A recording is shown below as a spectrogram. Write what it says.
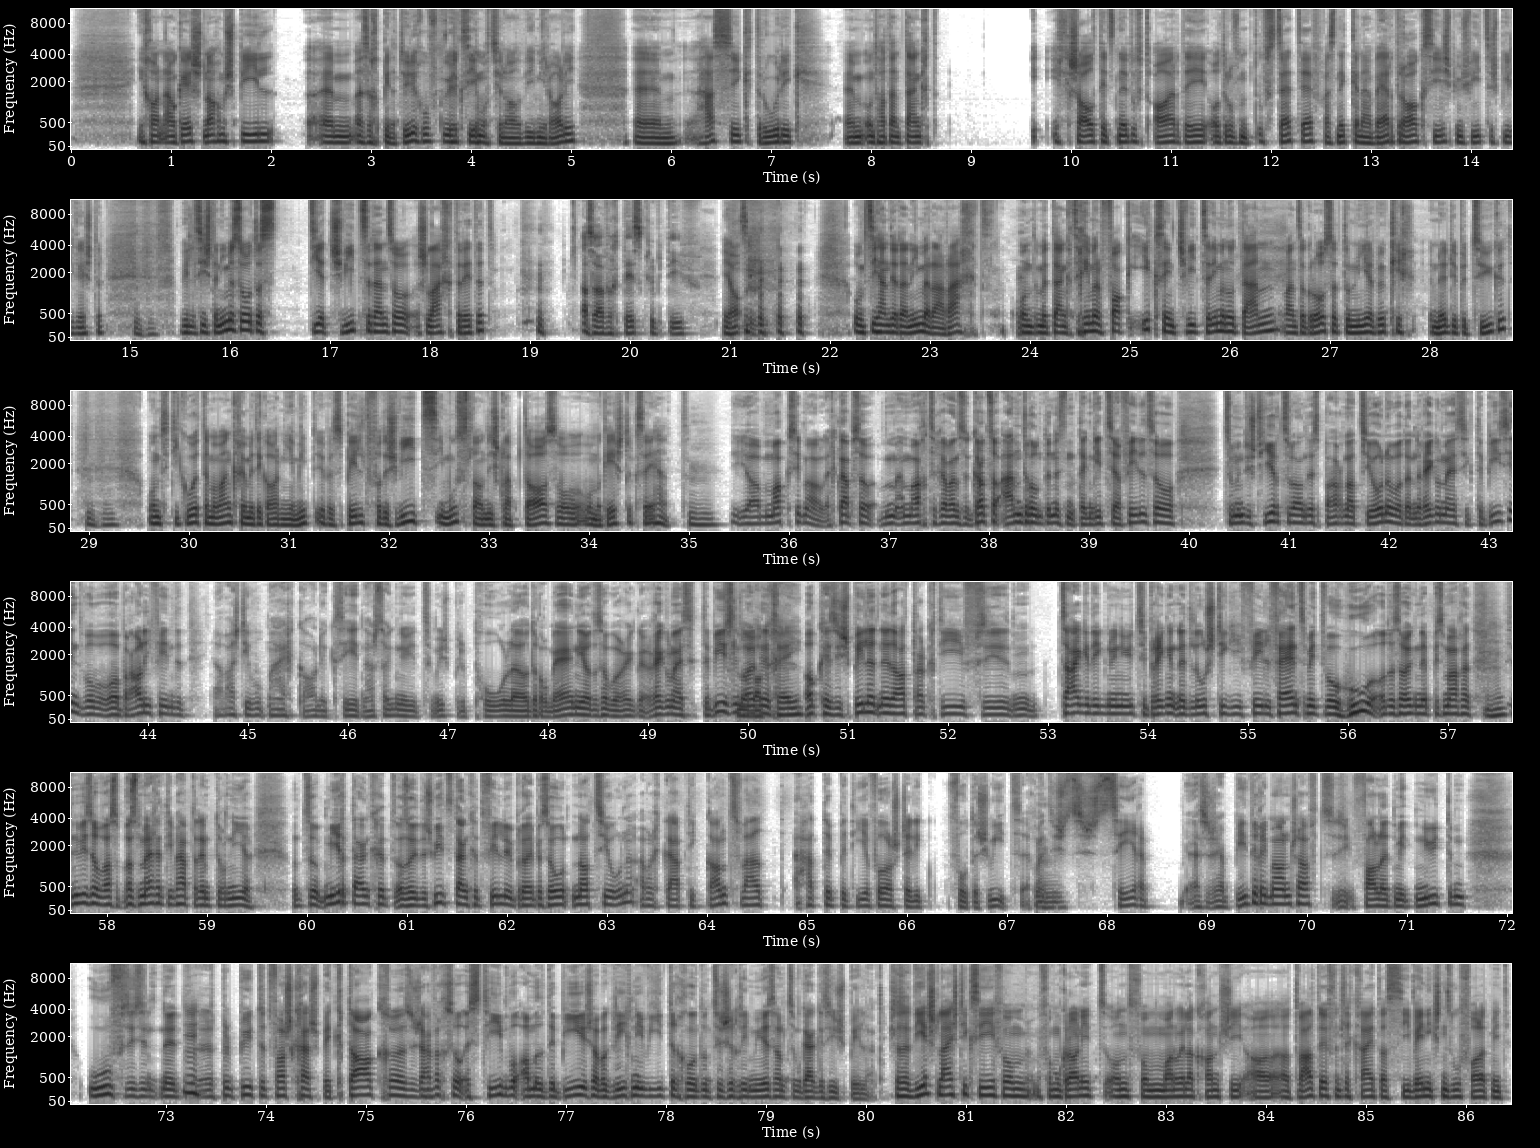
Ich habe auch gestern nach dem Spiel, ähm, also ich bin natürlich aufgewühlt, gewesen, emotional wie wir alle, ähm, hässig, traurig ähm, und habe dann gedacht, ich, schalte jetzt nicht auf die ARD oder auf, aufs ZDF, ich weiß nicht genau, wer dran war beim Schweizer Spiel gestern, weil es ist dann immer so, dass die, die Schweizer dann so schlecht reden Also einfach deskriptiv. Ja. und sie haben ja dann immer auch recht. Und man denkt sich immer, fuck, ihr seht die Schweizer immer nur dann, wenn so grosse Turnier wirklich nicht überzeugen. Und die guten Momente kommen dann gar nie mit. Über das Bild von der Schweiz im Ausland ist, glaube ich, das, was man gestern gesehen hat. Ja, maximal. Ich glaube, so, man macht sich ja, wenn so, gerade so Endrunden sind, dann gibt es ja viel so, zumindest hierzulande, ein paar Nationen, die dann regelmäßig dabei sind, wo, wo aber alle finden, ja, weißt du, die, die man eigentlich gar nicht sieht. Dann hast du irgendwie zum Beispiel Polen oder Rumänien oder so, die regel regelmäßig dabei sind. Slowakei. Okay, sie spielen nicht attraktiv, sie zeigen irgendwie nichts, sie bringen nicht lustige, viele Fans mit, die Hu oder so irgendetwas machen. Sind wie so, was, was machen die überhaupt an dem Turnier? Und so, wir denken, also in der Schweiz denken viele über eben so Nationen, aber ich glaube, die ganze Welt hat etwa die Vorstellung von der Schweiz. Ich meine, es ist sehr, es ist eine bittere Mannschaft, sie fallen mit nichts auf, sie sind nicht, äh, bieten fast kein Spektakel, es ist einfach so ein Team, das einmal dabei ist, aber gleich nicht weiterkommt und es ist ein bisschen mühsam zum gegen sie spielen. Ist das eine Dienstleistung vom, vom Granit und vom Manuel Akanji an, an die Weltöffentlichkeit, dass sie wenigstens auffallen mit,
